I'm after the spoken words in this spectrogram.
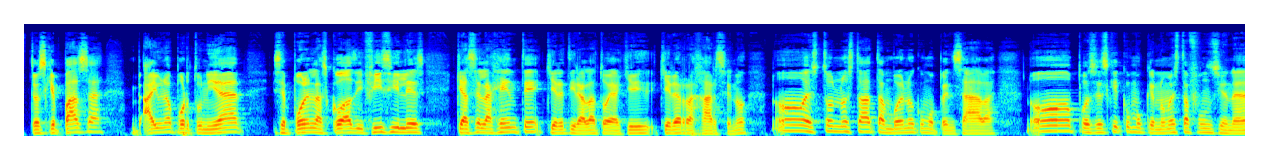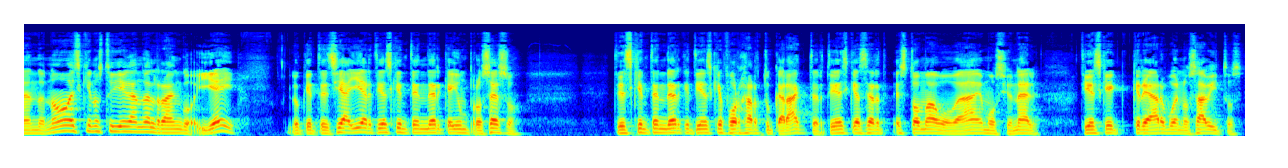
Entonces, ¿qué pasa? Hay una oportunidad se ponen las cosas difíciles. ¿Qué hace la gente? Quiere tirar la toalla, quiere, quiere rajarse, ¿no? No, esto no estaba tan bueno como pensaba. No, pues es que como que no me está funcionando. No, es que no estoy llegando al rango. Y hey, lo que te decía ayer, tienes que entender que hay un proceso. Tienes que entender que tienes que forjar tu carácter, tienes que hacer estómago ¿verdad? emocional. Tienes que crear buenos hábitos.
